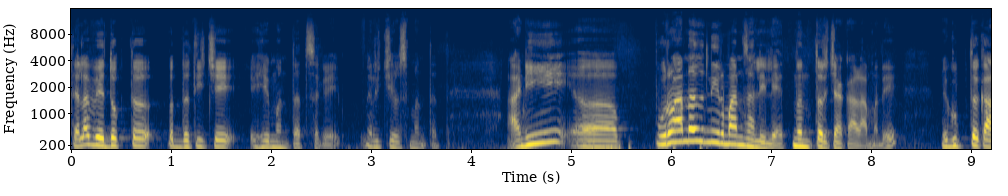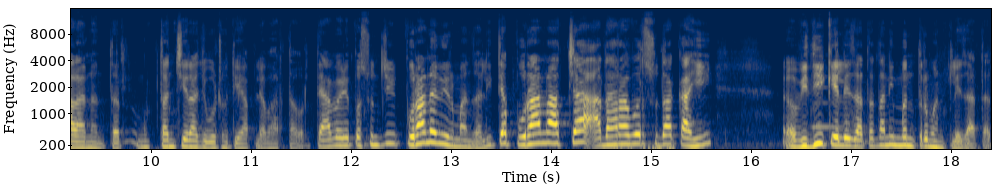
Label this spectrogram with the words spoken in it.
त्याला वेदोक्त पद्धतीचे हे म्हणतात सगळे रिच्युअल्स म्हणतात. आणि पुराणं निर्माण झालेले आहेत नंतरच्या काळामध्ये गुप्त काळानंतर गुप्तांची राजवट होती आपल्या भारतावर. त्यावेळेपासून जी पुराणं निर्माण झाली त्या पुराणाच्या आधारावर सुद्धा काही विधी केले जातात आणि मंत्र म्हटले जातात.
